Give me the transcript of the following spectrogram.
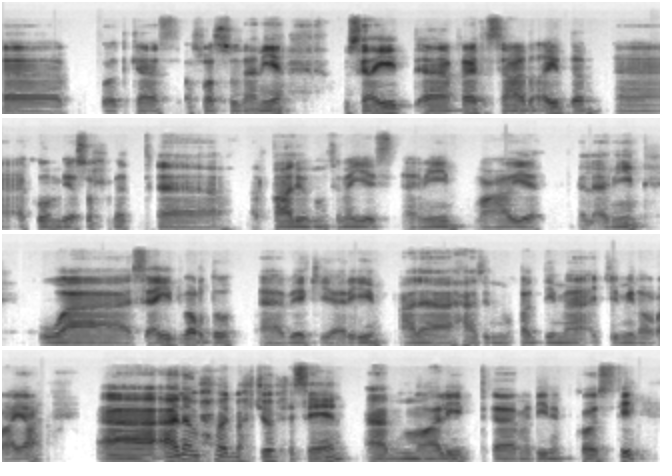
آه، بودكاست أصوات السودانية وسعيد آه، قرية السعادة أيضا آه، أكون بصحبة آه، القارئ المتميز أمين معاوية الأمين. وسعيد برضو بك يا ريم على هذه المقدمة الجميلة والرائعة. أنا محمد محجوب حسين من مواليد مدينة كوستي.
